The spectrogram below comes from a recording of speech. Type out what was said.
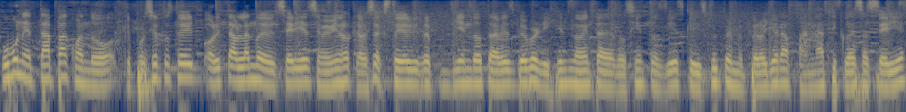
hubo una etapa cuando, que por cierto estoy ahorita hablando de series, se me vino a la cabeza que estoy viendo otra vez Beverly Hills 90 de 210, que discúlpenme, pero yo era fanático de esa serie.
